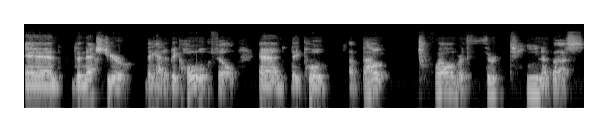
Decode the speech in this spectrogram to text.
and the next year they had a big hole to fill, and they pulled about twelve or thirteen of us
